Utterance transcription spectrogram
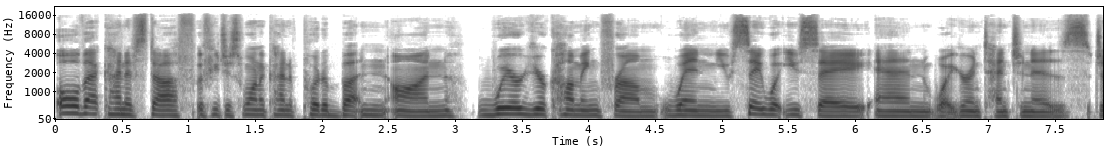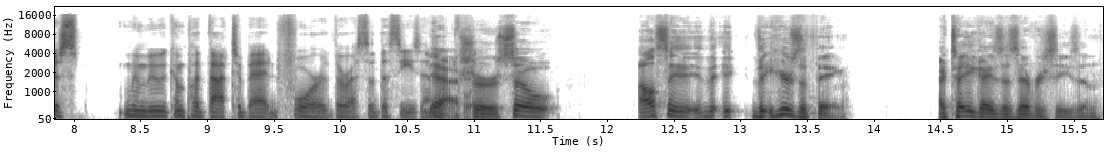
all that kind of stuff if you just want to kind of put a button on where you're coming from when you say what you say and what your intention is just maybe we can put that to bed for the rest of the season Yeah, sure. So I'll say th- th- here's the thing. I tell you guys this every season.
